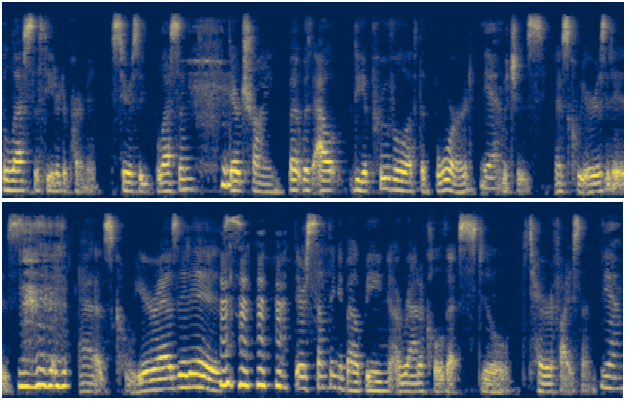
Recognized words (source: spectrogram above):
Bless the theater department. Seriously, bless them. They're trying, but without the approval of the board, Yeah. which is as queer as it is, as queer as it is, there's something about being a radical that still terrifies them. yeah.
